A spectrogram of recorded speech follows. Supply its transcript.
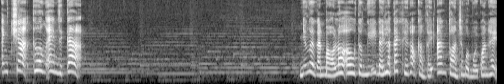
Anh chả thương em gì cả. Những người gắn bó lo âu thường nghĩ đấy là cách khiến họ cảm thấy an toàn trong một mối quan hệ,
